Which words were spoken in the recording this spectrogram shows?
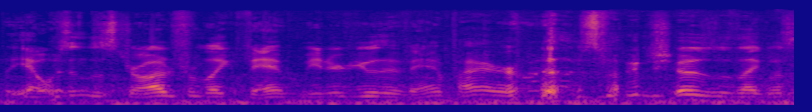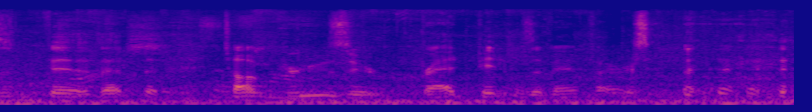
But yeah, wasn't Lestrade from like Vamp Interview with a Vampire? One of those fucking shows was like, wasn't uh, that Tom Cruise or Brad Pitt was a vampire or something?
